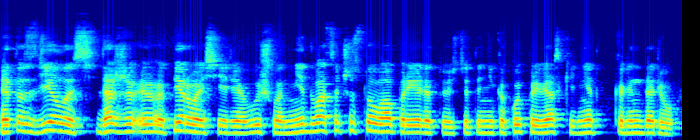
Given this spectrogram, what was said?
Это сделалось, даже э, первая серия вышла не 26 апреля, то есть это никакой привязки нет к календарю.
